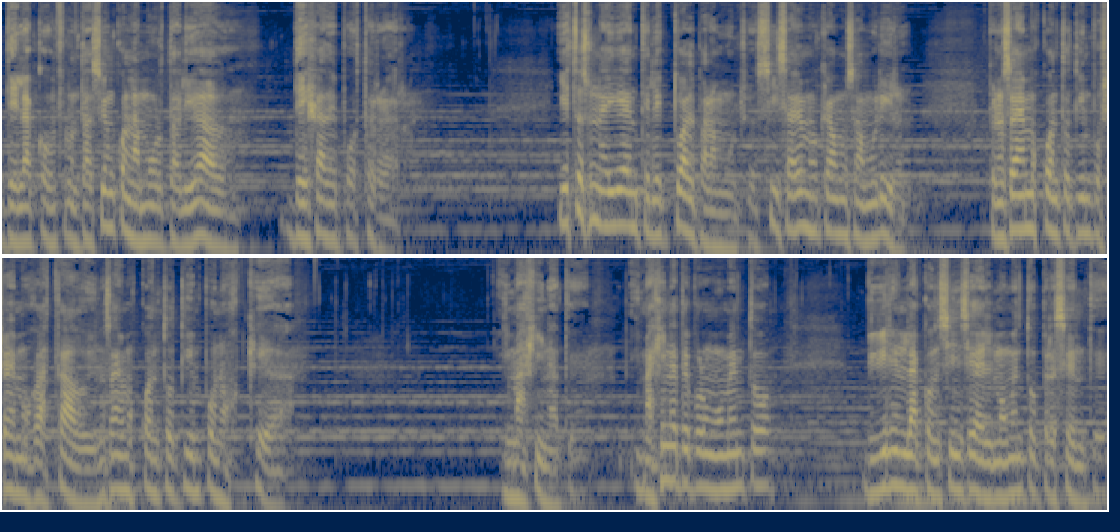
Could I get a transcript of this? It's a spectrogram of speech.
de la confrontación con la mortalidad, deja de postergar. Y esto es una idea intelectual para muchos. Sí, sabemos que vamos a morir, pero no sabemos cuánto tiempo ya hemos gastado y no sabemos cuánto tiempo nos queda. Imagínate, imagínate por un momento vivir en la conciencia del momento presente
